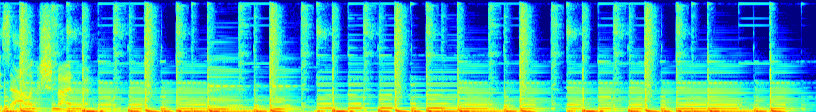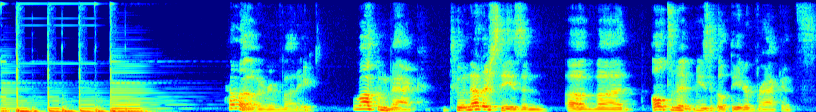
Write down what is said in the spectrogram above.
is Alex Schneidman. Hello, everybody. Welcome back to another season of uh, Ultimate Musical Theater Brackets.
